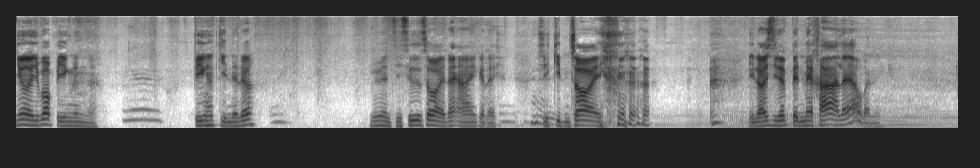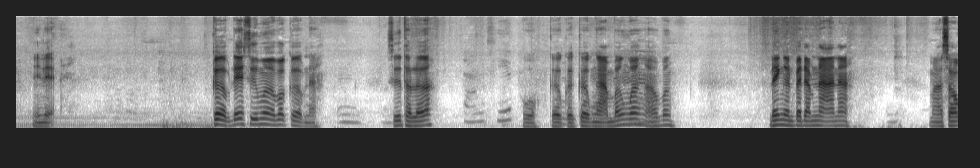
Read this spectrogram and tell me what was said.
เยอะอยู่บ่ปิ้งหนึ่งอะย่าปิ้งให้กินได้เด้อไม่เป็นสิซื้อซอยได้อายกันเลยสิกินซอย อีร้อยสิได้เป็นแม่ค้าแล้วบัดนี้ นี่แหละ เกิบได้ซื้อเมื่อบ่เกิบนะอืมซื้อเถอะเลอสามสิบโอ้เกิบเกิบเกิบงามเบิ้งเบิ้งเอาเบิ้งได้เงินไปดำนานะมาสอง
